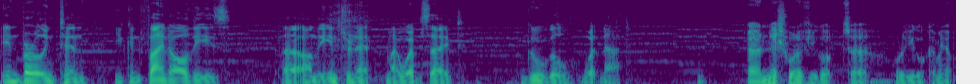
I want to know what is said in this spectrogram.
in Burlington. You can find all these uh, on the internet, my website, Google, whatnot. Uh, Nish, what have you got? Uh, what have you got coming up?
